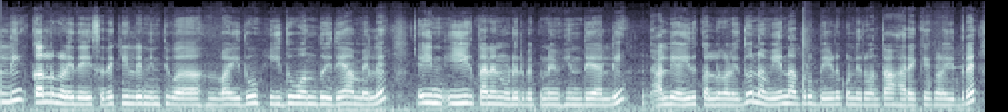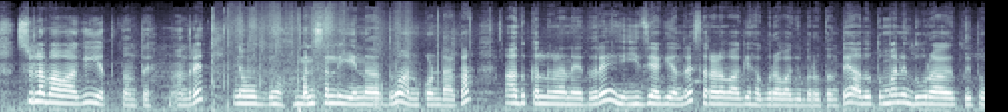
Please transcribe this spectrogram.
ಅಲ್ಲಿ ಕಲ್ಲುಗಳಿದೆ ಈ ಸದ್ಯಕ್ಕೆ. ಇಲ್ಲಿ ನಿಂತಿವ ಅಲ್ವಾ ಇದು ಇದು ಒಂದು ಇದೆ. ಆಮೇಲೆ ಈಗ ತಾನೇ ನೋಡಿರಬೇಕು ನೀವು ಹಿಂದೆ ಅಲ್ಲಿ. ಅಲ್ಲಿ ಐದು ಕಲ್ಲುಗಳಿದ್ದು. ನಾವು ಏನಾದರೂ ಬೇಡಿಕೊಂಡಿರುವಂಥ ಹರಕೆಗಳಿದ್ದರೆ ಸುಲಭವಾಗಿ ಎತ್ತದಂತೆ ಅಂದರೆ ನಾವು ಮನಸ್ಸಲ್ಲಿ ಏನಾದರೂ ಅಂದ್ಕೊಂಡಾಗ ಅದು ಕಲ್ಲುಗಳನ್ನು ಎತ್ತಿದ್ರೆ ಈಸಿಯಾಗಿ ಅಂದರೆ ಸರಳವಾಗಿ ಹಗುರವಾಗಿ ಬರುತ್ತಂತೆ. ಅದು ತುಂಬಾ ದೂರ ಆಗ್ತಿತ್ತು,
